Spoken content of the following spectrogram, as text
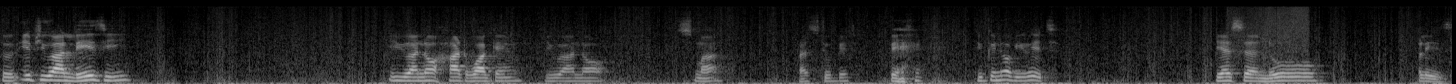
So if you are lazy, if you are not hardworking, you are not smart, but stupid, then you cannot be rich. There's uh, no place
